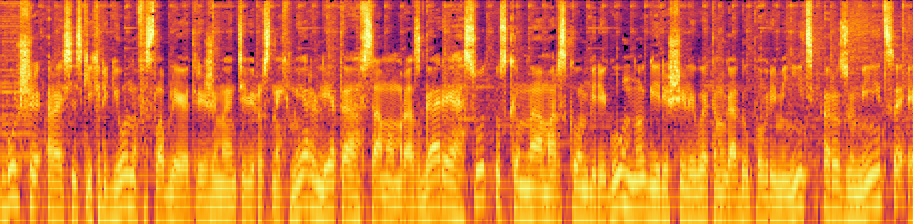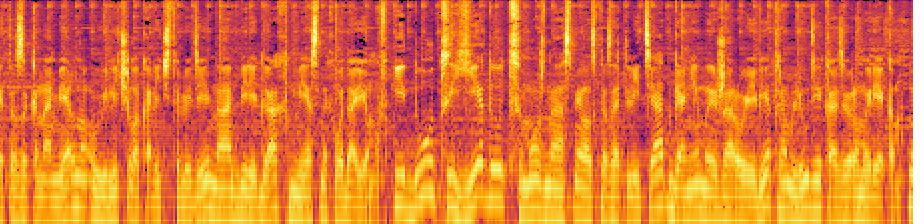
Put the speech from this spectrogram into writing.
больше российских регионов ослабляют режимы антивирусных мер. Лето в самом разгаре. С отпуском на морском берегу многие решили в этом году повременить. Разумеется, это закономерно увеличило количество людей на берегах местных водоемов. Идут, едут, можно смело сказать, летят, гонимые жарой и ветром люди к озерам и рекам. Но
